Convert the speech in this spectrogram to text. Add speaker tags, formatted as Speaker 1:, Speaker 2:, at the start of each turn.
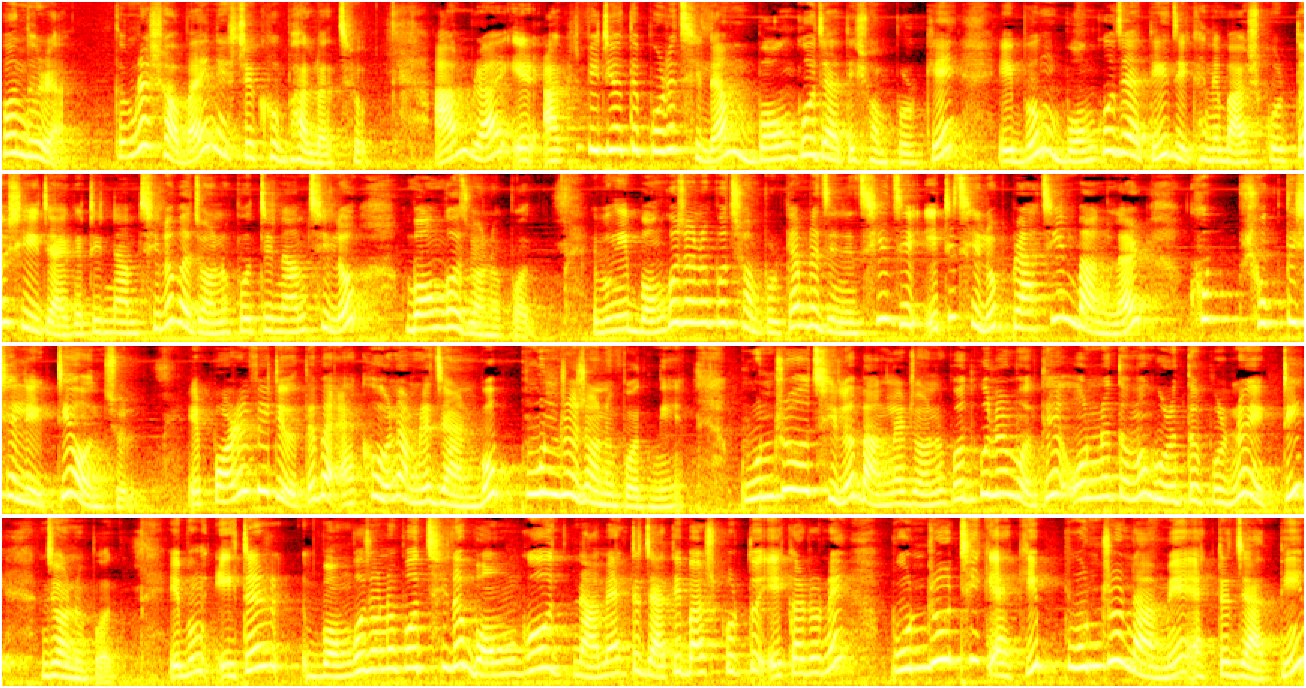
Speaker 1: বন্ধুরা তোমরা সবাই নিশ্চয়ই খুব ভালো আছো। আমরা এর আগের ভিডিওতে পড়েছিলাম বঙ্গজাতি সম্পর্কে এবং বঙ্গজাতি যেখানে বাস করত সেই জায়গাটির নাম ছিল বা জনপদটির নাম ছিল বঙ্গ জনপদ। এবং এই বঙ্গ জনপদ সম্পর্কে আমরা জেনেছি যে এটি ছিল প্রাচীন বাংলার খুব শক্তিশালী একটি অঞ্চল। এর পরের ভিডিওতে বা এখন আমরা জানব পুণ্ড্র জনপদ নিয়ে। পুণ্ড্রও ছিল বাংলার জনপদগুলোর মধ্যে অন্যতম গুরুত্বপূর্ণ একটি জনপদ। এবং এটার বঙ্গ জনপদ ছিল বঙ্গ নামে একটা জাতি বাস করতো এ কারণে পুণ্ড্র ঠিক একই পুণ্ড্র নামে একটা জাতি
